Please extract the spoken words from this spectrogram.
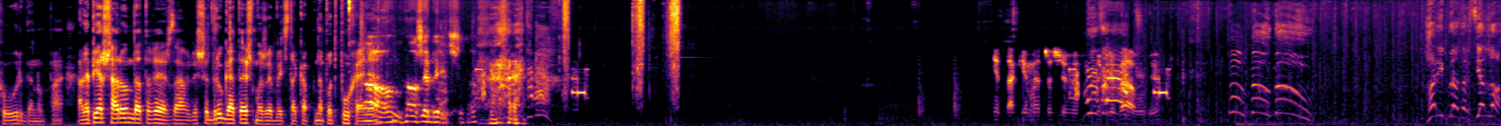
Kurde, no pa... Ale pierwsza runda to wiesz, za- jeszcze druga też może być taka na podpuchę, nie? No, może być. No. Nie takie mecze się wygrywało, nie? Move, move, move! Hurry, brothers, yalla!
